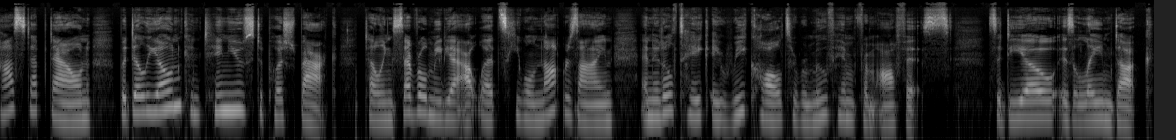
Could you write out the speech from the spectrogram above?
has stepped down, but DeLeon continues to push back, telling several media outlets he will not resign and it'll take a recall to remove him from office. Cedillo is a lame duck,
